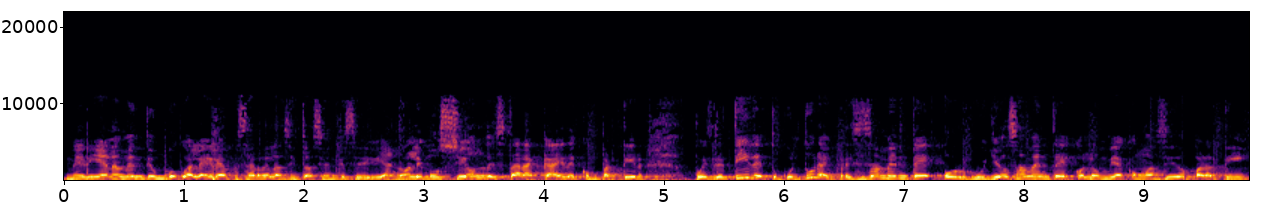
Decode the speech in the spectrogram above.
medianamente un poco alegre a pesar de la situación que se vivía, ¿no? La emoción de estar acá y de compartir, pues, de ti, de tu cultura y precisamente, orgullosamente de Colombia, ¿cómo ha sido para ti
